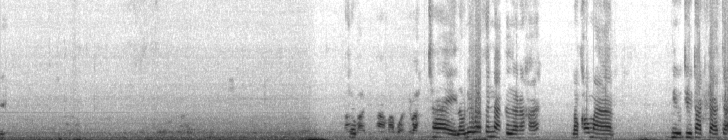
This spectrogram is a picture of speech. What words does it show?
นี่ทางสายที่พามาบ่อยใช่ปะใช่เราเรียกว่าเส้นนาเกลือนะคะ เราเข้ามาวิวทิวทัศน์กับจะ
